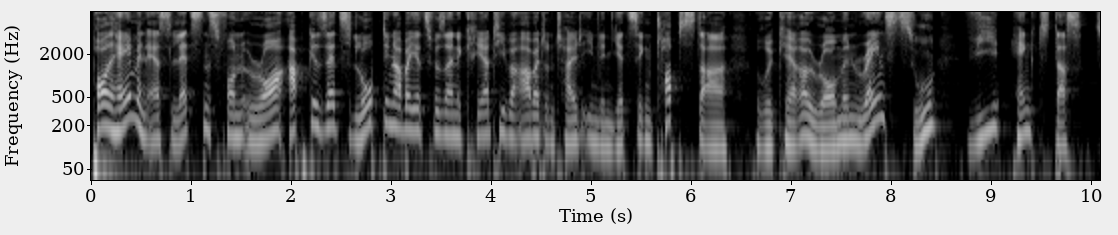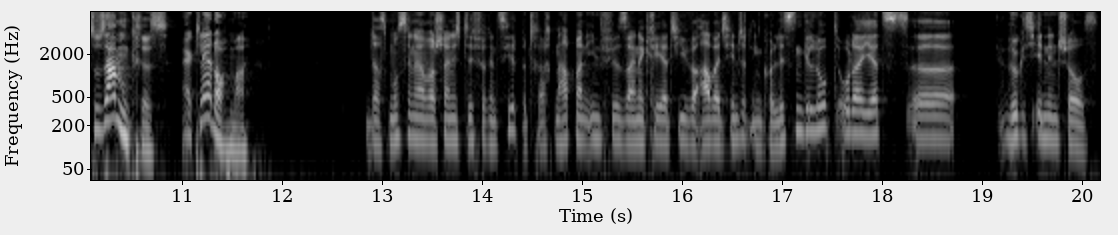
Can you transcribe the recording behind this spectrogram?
Paul Heyman erst letztens von Raw abgesetzt, lobt ihn aber jetzt für seine kreative Arbeit und teilt ihm den jetzigen Topstar-Rückkehrer Roman Reigns zu. Wie hängt das zusammen, Chris? Erklär doch mal. Das muss ihn ja wahrscheinlich differenziert betrachten. Hat man ihn für seine kreative Arbeit hinter den Kulissen gelobt oder jetzt äh, wirklich in den Shows?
